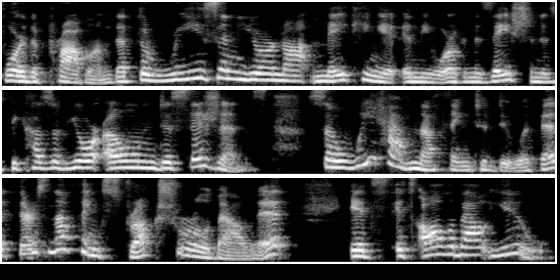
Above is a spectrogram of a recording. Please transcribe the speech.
for the problem that the reason you're not making it in the organization is because of your own decisions. So we have nothing to do with it. There's nothing structural about it. It's it's all about you.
